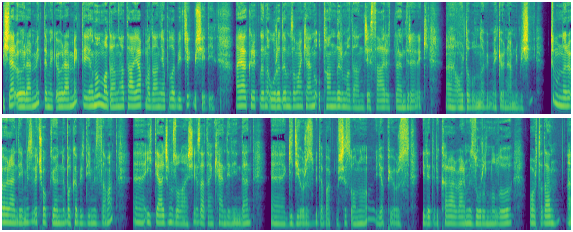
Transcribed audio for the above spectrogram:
Bir şeyler öğrenmek demek. Öğrenmek de yanılmadan hata yapmadan yapılabilecek bir şey değil. Hayal kırıklığına uğradığım zaman kendimi utandırmadan cesaretlendirerek e, orada bulunabilmek önemli bir şey. Tüm bunları öğrendiğimiz ve çok yönlü bakabildiğimiz zaman e, ihtiyacımız olan şeye zaten kendiliğinden e, gidiyoruz bir de bakmışız onu yapıyoruz. İle de bir karar verme zorunluluğu ortadan e,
